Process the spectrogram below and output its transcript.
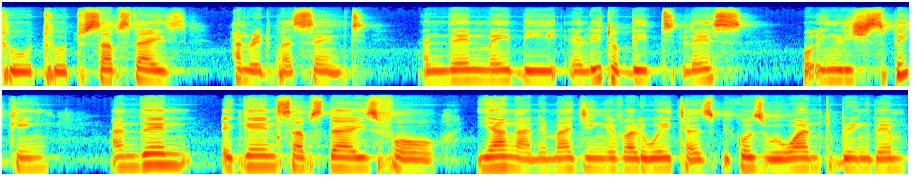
to, to, to subsidize 100%, and then maybe a little bit less for English speaking, and then again subsidize for young and emerging evaluators because we want to bring them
